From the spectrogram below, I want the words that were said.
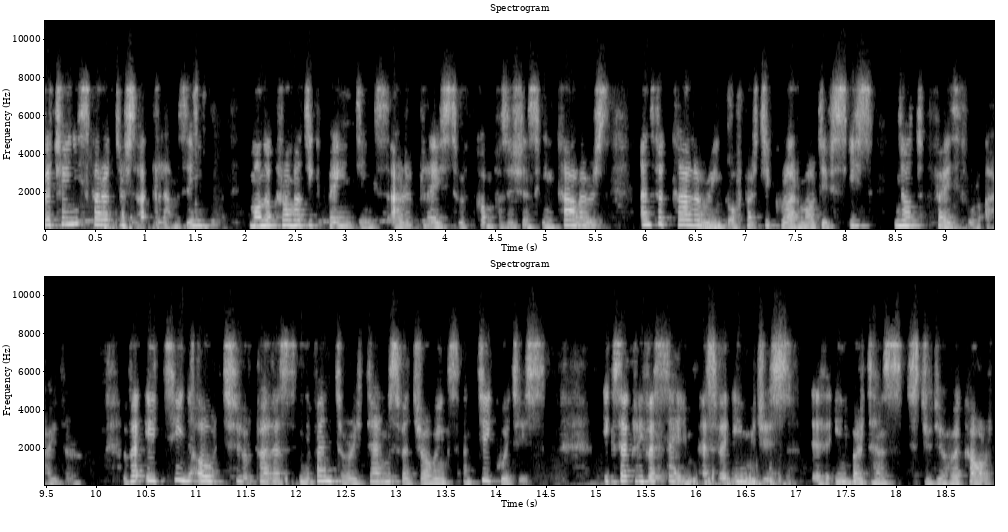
The Chinese characters are clumsy, monochromatic paintings are replaced with compositions in colors, and the coloring of particular motifs is not faithful either. The 1802 Palace Inventory terms the drawings antiquities, exactly the same as the images uh, in Bertin's studio record.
